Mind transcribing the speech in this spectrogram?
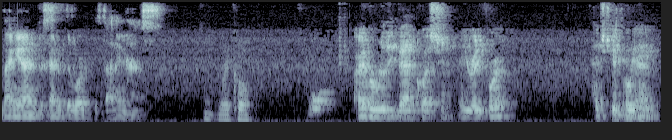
99% of the work was done in-house. Very cool. I have a really bad question. Are you ready for it? How'd you pick the name?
